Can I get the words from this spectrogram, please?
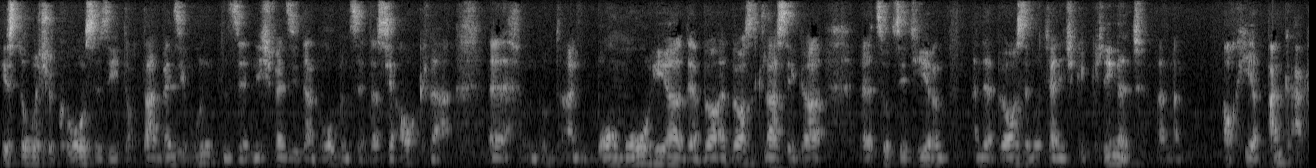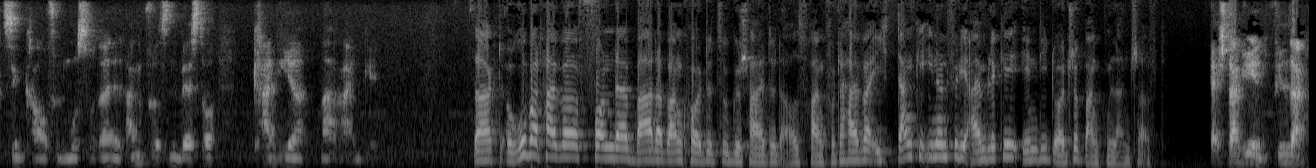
historische Kurse sieht, auch dann, wenn sie unten sind, nicht wenn sie dann oben sind, das ist ja auch klar. Äh, und ein Bon mot hier, der Börsenklassiker äh, zu zitieren, an der Börse wird ja nicht geklingelt, weil man auch hier Bankaktien kaufen muss oder ein Langfristinvestor kann hier mal reingehen. Sagt Robert Halver von der Bader Bank heute zugeschaltet aus Frankfurt. Halver, ich danke Ihnen für die Einblicke in die deutsche Bankenlandschaft. Ich danke Ihnen. Vielen Dank.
